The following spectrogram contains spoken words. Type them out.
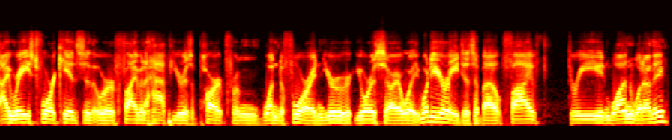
I raised four kids that were five and a half years apart from one to four, and your yours are what? What are your ages? About five, three, and one. What are they?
